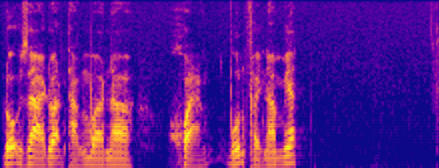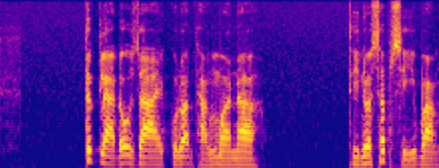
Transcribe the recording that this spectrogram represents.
độ dài đoạn thẳng MN à, khoảng 4,5 mét. Tức là độ dài của đoạn thẳng MN thì nó sấp xỉ bằng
